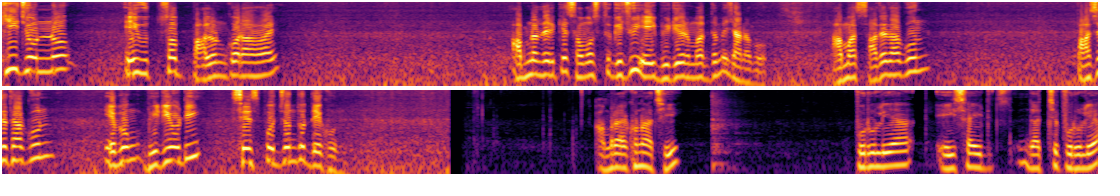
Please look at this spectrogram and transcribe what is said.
কি জন্য এই উৎসব পালন করা হয়। আপনাদেরকে সমস্ত কিছু এই ভিডিওর মাধ্যমে জানাব। আমার সাথে থাকুন, পাশে থাকুন এবং ভিডিওটি শেষ পর্যন্ত দেখুন। আমরা এখন আছি পুরুলিয়া, এই সাইড যাচ্ছে পুরুলিয়া,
